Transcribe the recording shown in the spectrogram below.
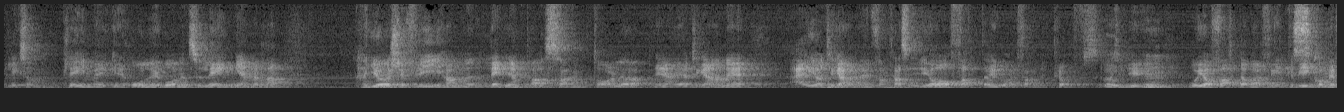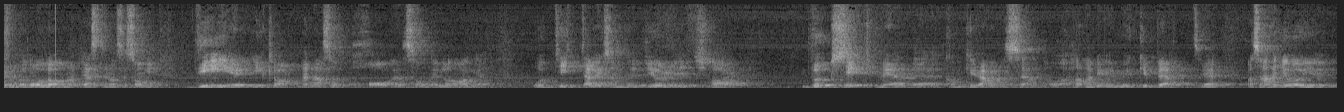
liksom playmaker, håller i bollen så länge, men han, han gör sig fri, han lägger en pass, han tar löpningar. Jag tycker han är, Nej, jag tycker han är fantastisk. Jag fattar ju varför han är proffs. Alltså, det är ju, Mm. Och jag fattar varför inte vi kommer få behålla honom resten av säsongen. Det är, är klart, men alltså ha en sån i laget och titta liksom hur Djuric har vuxit med eh, konkurrensen och han har blivit mycket bättre. Alltså han gör ju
